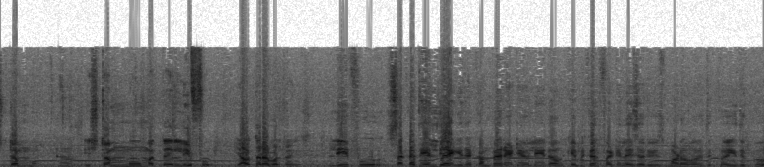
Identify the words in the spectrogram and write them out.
ಸ್ಟಮ್. ಈ ಸ್ಟಮ್ಮು ಮತ್ತೆ ಲೀಫ್ ಯಾವ ಥರ ಬರ್ತದೆ ಸರ್? ಲೀಫು ಸಖತ್ ಹೆಲ್ದಿ ಆಗಿದೆ. ಕಂಪ್ಯಾರಿಟಿವ್ಲಿ ನಾವು ಕೆಮಿಕಲ್ ಫರ್ಟಿಲೈಸರ್ ಯೂಸ್ ಮಾಡುವಾಗ ಇದಕ್ಕೂ ಇದಕ್ಕೂ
